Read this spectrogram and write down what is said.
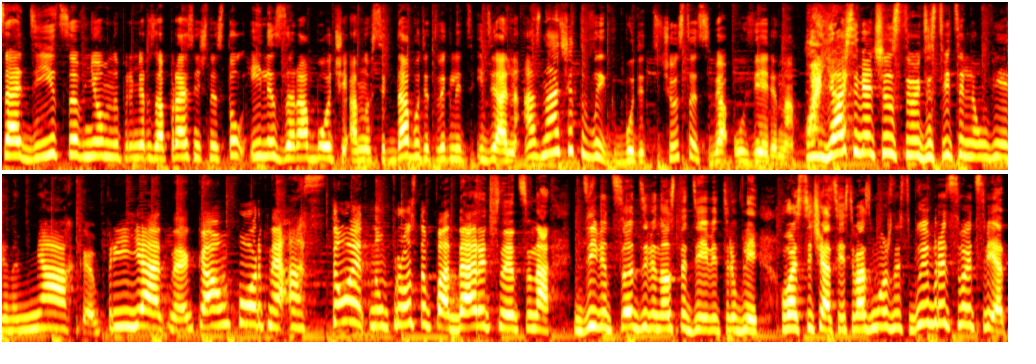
садиться в нем, например, за праздничный стол или за рабочий. Оно всегда будет выглядеть идеально, а значит вы будете чувствовать себя уверенно. Ой, я себя чувствую действительно уверенно, мягкая, приятная, комфортная, а стоит, ну, просто подарочная цена 999 рублей. У вас сейчас есть возможность выбрать свой цвет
